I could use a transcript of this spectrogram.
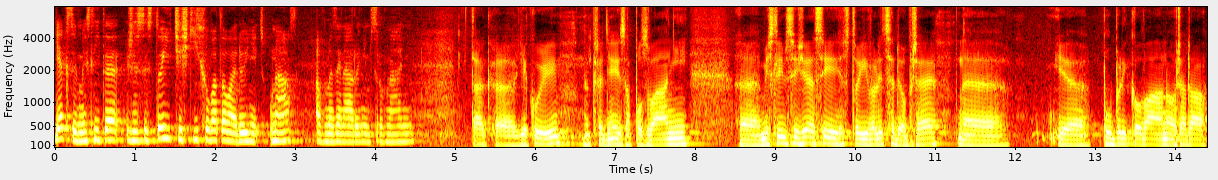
jak si myslíte, že si stojí čeští chovatelé dojnic u nás a v mezinárodním srovnání? Tak eh, děkuji předně i za pozvání. Eh, myslím si, že si stojí velice dobře. Eh, je publikováno řada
